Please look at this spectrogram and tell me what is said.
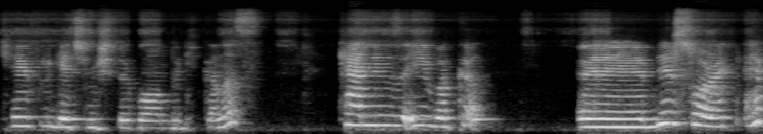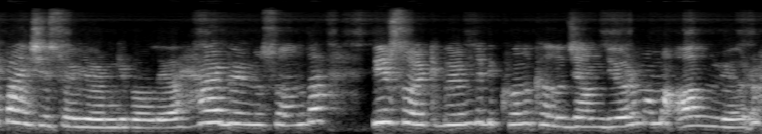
Keyifli geçmiştir bu 10 dakikanız. Kendinize iyi bakın. Ee, bir sonraki, hep aynı şey söylüyorum gibi oluyor. Her bölümün sonunda bir sonraki bölümde bir konu kalacağım diyorum ama almıyorum.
